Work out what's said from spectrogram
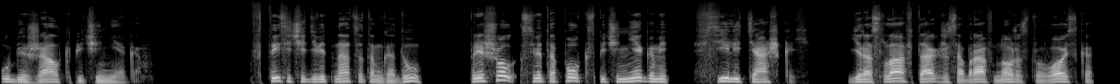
убежал к печенегам. В 1019 году пришел Святополк с печенегами в силе тяжкой. Ярослав, также собрав множество войска,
